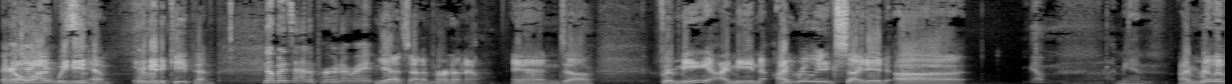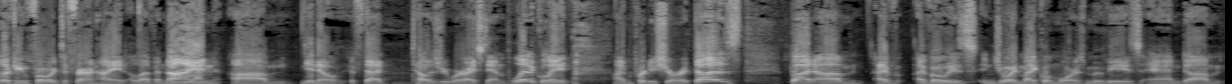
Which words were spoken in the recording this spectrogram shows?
Barry know what, we need him. We need to keep him. No, but it's Annapurna, right? Yeah, it's Annapurna now. And uh, for me, I mean, I'm really excited. Uh, I mean, I'm really looking forward to Fahrenheit 11.9. Um, you know, if that tells you where I stand politically, I'm pretty sure it does. But um, I've I've always enjoyed Michael Moore's movies, and um,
